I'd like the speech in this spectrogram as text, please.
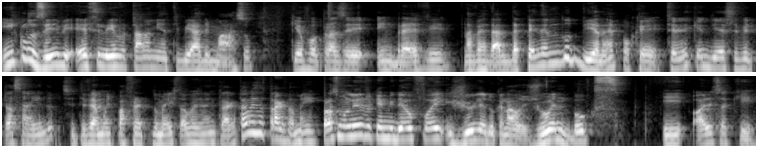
Inclusive, esse livro está na minha TBR de março, que eu vou trazer em breve, na verdade, dependendo do dia, né? Porque sei nem que dia esse vídeo tá saindo. Se tiver muito pra frente do mês, talvez eu nem traga. Talvez eu traga também. Próximo livro que me deu foi Júlia, do canal Juen Books. E olha isso aqui,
